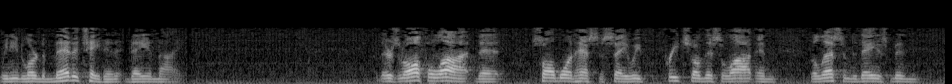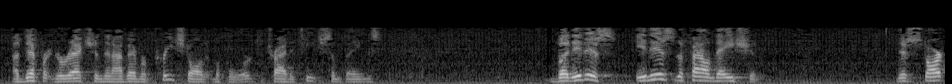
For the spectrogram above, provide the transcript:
we need to learn to meditate in it day and night. There's an awful lot that Psalm 1 has to say. We've preached on this a lot, and the lesson today has been a different direction than I've ever preached on it before to try to teach some things. But it is, it is the foundation this stark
